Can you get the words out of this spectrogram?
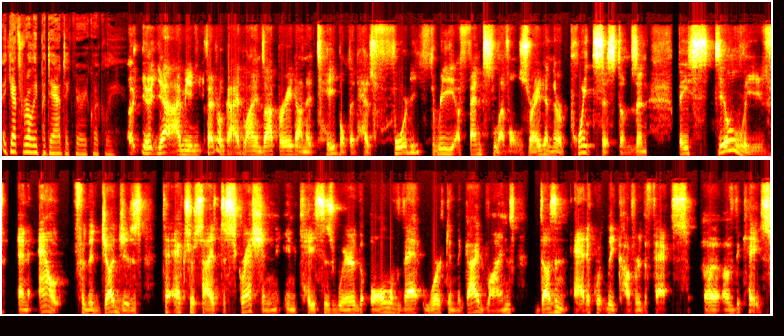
It gets really pedantic very quickly. Uh, yeah, I mean, federal guidelines operate on a table that has 43 offense levels, right? And there are point systems, and they still leave an out for the judges to exercise discretion in cases where the, all of that work in the guidelines doesn't adequately cover the facts uh, of the case.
